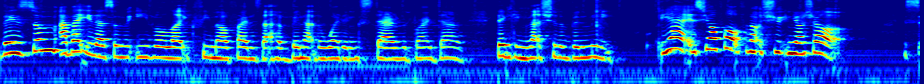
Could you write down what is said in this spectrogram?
there's some. I bet you there's some evil like female friends that have been at the wedding staring the bride down, thinking that should have been me. Yeah, it's your fault for not shooting your shot. It's,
